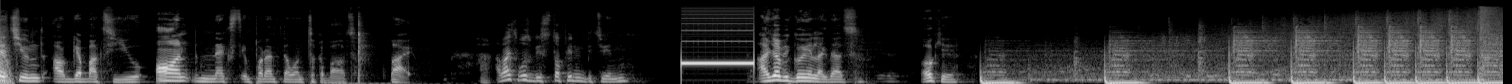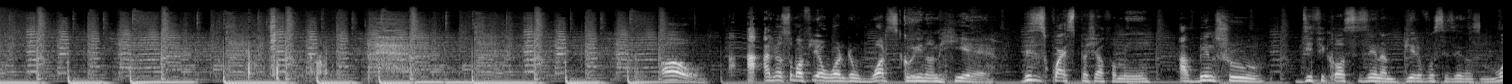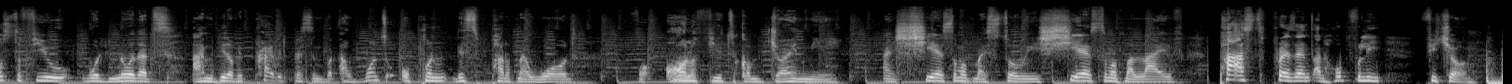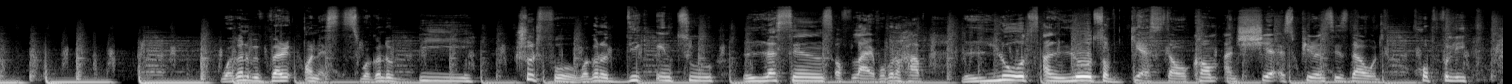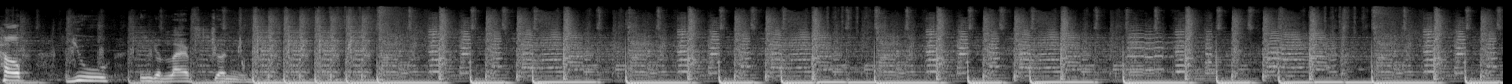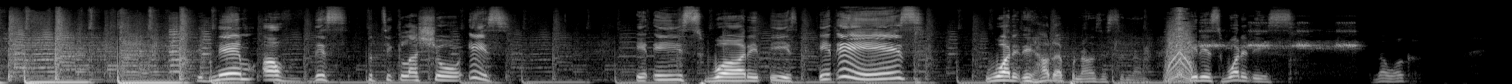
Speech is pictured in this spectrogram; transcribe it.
Stay tuned. I'll get back to you on the next important thing I want to talk about. Bye. Uh, Am I supposed to be stopping in between? I'll just be going like that. Okay. Oh, I, I know some of you are wondering what's going on here. This is quite special for me. I've been through difficult seasons and beautiful seasons. Most of you would know that I'm a bit of a private person, but I want to open this part of my world for all of you to come join me and share some of my stories, share some of my life, past, present, and hopefully future we're going to be very honest. We're going to be truthful. We're going to dig into lessons of life. We're going to have loads and loads of guests that will come and share experiences that would hopefully help you in your life journey. The name of this particular show is It Is What It Is. It is what it is. How do I pronounce this thing now? It is what it is. Does that work?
